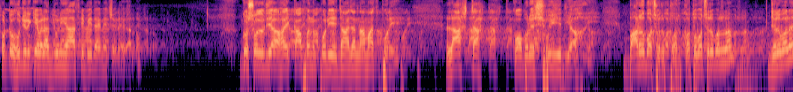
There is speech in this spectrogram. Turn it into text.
ছোট হুজুর কেবলা আছে বিদায় নিয়ে চলে গেল। গোসল দেওয়া হয়, কাফন পরিয়ে যা যা নামাজ পড়ে। লাশটা কবরে শুইয়ে দেওয়া হয়। বারো বছর পর, কত বছর বললাম? জোরে বলে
